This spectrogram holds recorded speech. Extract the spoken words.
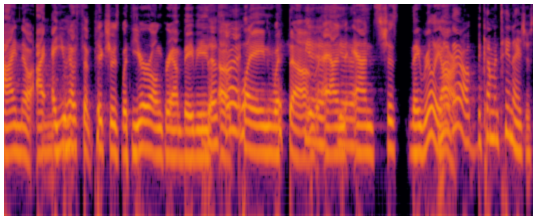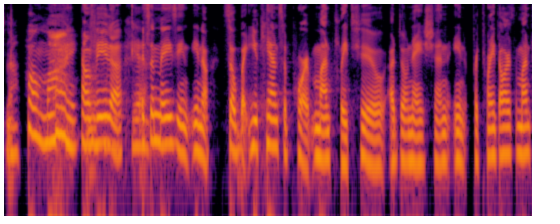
I know. I I you have some pictures with your own grandbabies Mm-hmm. Uh, right. playing with them, Yes, and yes. and it's just they really No, are. they're becoming teenagers now. Oh my, Alveda, Yeah. it's amazing, you know. So, but you can support monthly too, a donation in for twenty dollars a month,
